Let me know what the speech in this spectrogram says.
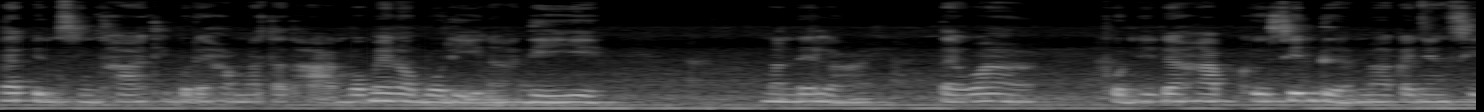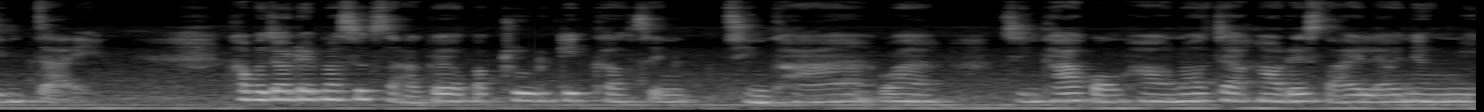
และเป็นสินค้าที่บ่ได้ทำมาตรฐานบ่แม่นว่าบ่ดีนะดี มันได้หลาย แต่ว่าผลที่ได้รับคือสิ้นเดือนมาก็ยังสิ้นใจข้าพเจ้าได้มาศึกษาเกี่ยวกับธุรกิจคลังสินสินค้าว่าสินค้าของเฮานอกจากเฮาได้ใช้แล้วยังมี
